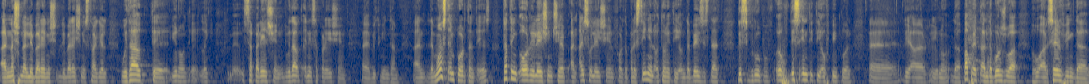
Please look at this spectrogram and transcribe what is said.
and national liberation, liberation struggle without, uh, you know, like separation, without any separation uh, between them. And the most important is cutting all relationship and isolation for the Palestinian Authority on the basis that this group of, of this entity of people, uh, they are, you know, the puppet and the bourgeois who are serving the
